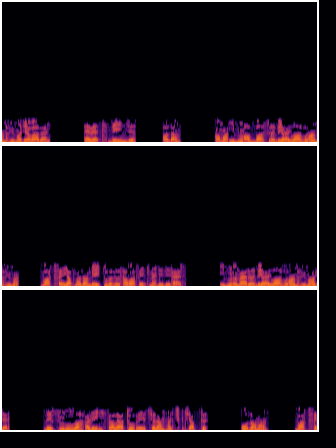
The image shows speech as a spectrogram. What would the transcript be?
anhüma cevaben, evet deyince, adam, ama İbn Abbas radıyallahu anhüma, vakfe yapmadan Beytullah'ı tavaf etme dediler. İbn Ömer radıyallahu anhüma de, Resulullah aleyhissalatu vesselam haç yaptı. O zaman, vakfe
